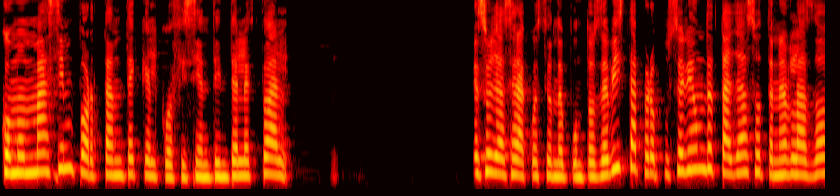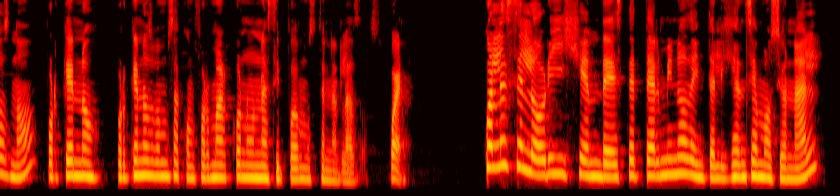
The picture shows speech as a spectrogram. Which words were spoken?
como más importante que el coeficiente intelectual. Eso ya será cuestión de puntos de vista, pero pues sería un detallazo tener las dos, ¿no? ¿Por qué no? ¿Por qué nos vamos a conformar con una si podemos tener las dos? Bueno, ¿cuál es el origen de este término de inteligencia emocional?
